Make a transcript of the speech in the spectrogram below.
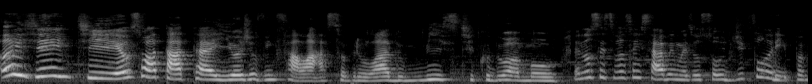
Oi, gente! Eu sou a Tata e hoje eu vim falar sobre o lado místico do amor. Eu não sei se vocês sabem, mas eu sou de Floripa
